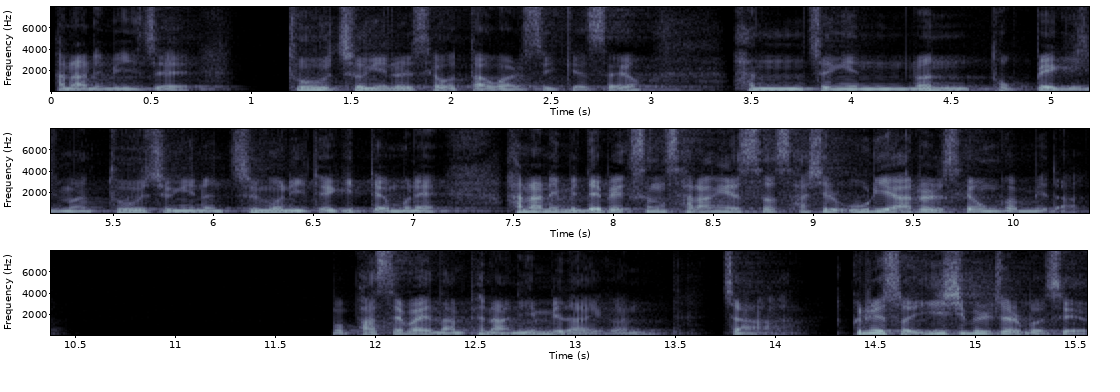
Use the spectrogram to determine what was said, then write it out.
하나님이 이제 두 증인을 세웠다고 할 수 있겠어요? 한 증인은 독백이지만 두 증인은 증언이 되기 때문에 하나님이 내 백성 사랑해서 사실 우리아를 세운 겁니다. 뭐 바세바의 남편 아닙니다, 이건. 자, 그래서 21절 보세요.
